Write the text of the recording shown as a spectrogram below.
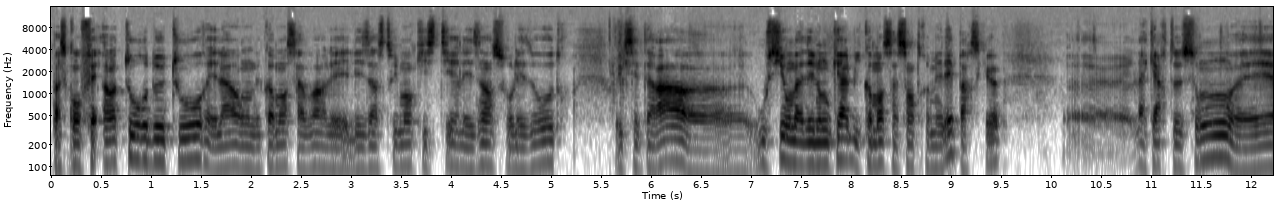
parce qu'on fait un tour, deux tours et là on commence à voir les, instruments qui se tirent les uns sur les autres, etc. Euh, ou si on a des longs câbles, ils commencent à s'entremêler parce que euh, la carte son est...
